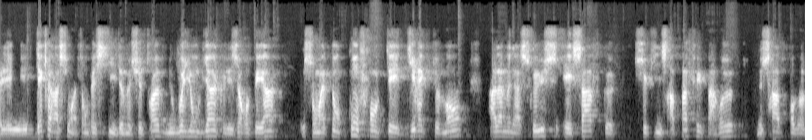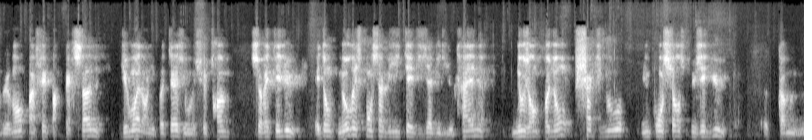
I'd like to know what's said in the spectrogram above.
les déclarations intempestives de M. Trump, nous voyons bien que les Européens sont maintenant confrontés directement à la menace russe et savent que ce qui ne sera pas fait par eux ne sera probablement pas fait par personne, du moins dans l'hypothèse où M. Trump serait élu. Et donc nos responsabilités vis-à-vis de l'Ukraine, nous en prenons chaque jour une conscience plus aiguë, comme,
